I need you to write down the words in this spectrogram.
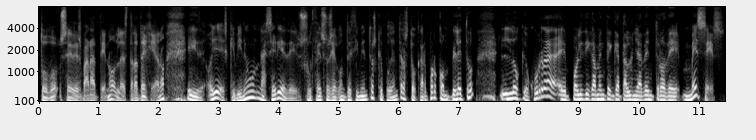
todo se desbarate, ¿no? La estrategia, ¿no? Y oye, es que viene una serie de sucesos y acontecimientos que pueden trastocar por completo lo que ocurra eh, políticamente en Cataluña dentro de meses.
